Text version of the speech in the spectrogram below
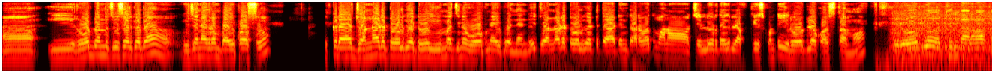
ఆ, ఈ రోడ్డు ఉంది చూసారు కదా విజయనగరం బైపాస్. ఇక్కడ జొన్నాడ టోల్ గేట్ ఈ మధ్యనే ఓపెన్ అయిపోయిందండి. జొన్నాడ టోల్ గేట్ దాటిన తర్వాత మనం చెల్లూరు దగ్గర లెఫ్ట్ తీసుకుంటే ఈ రోడ్లోకి వస్తాము. ఈ రోడ్లో వచ్చిన తర్వాత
